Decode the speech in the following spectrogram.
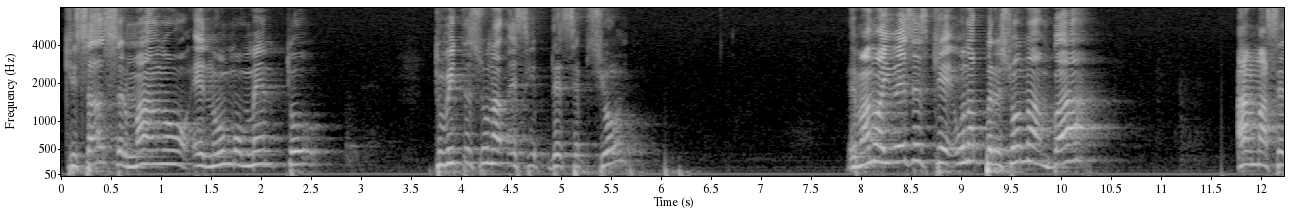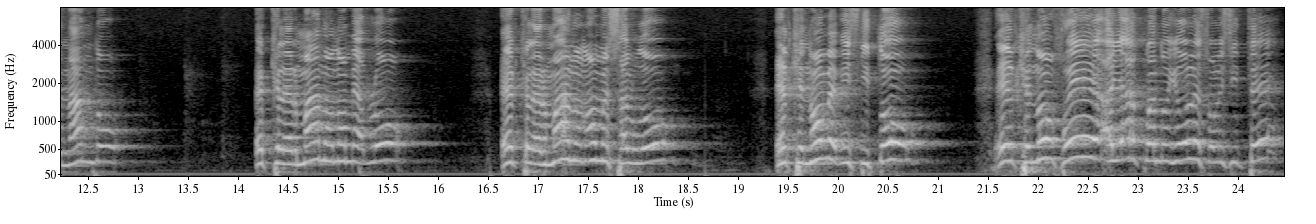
Quizás, hermano, en un momento tuviste una decepción. Hermano, hay veces que una persona va almacenando el que el hermano no me habló, el que el hermano no me saludó, el que no me visitó, el que no fue allá cuando yo le solicité.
